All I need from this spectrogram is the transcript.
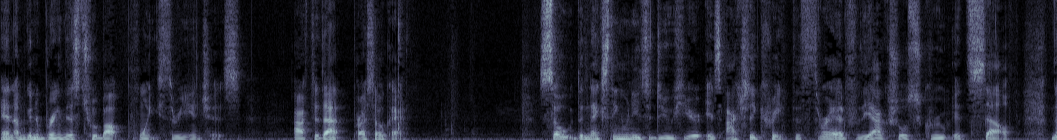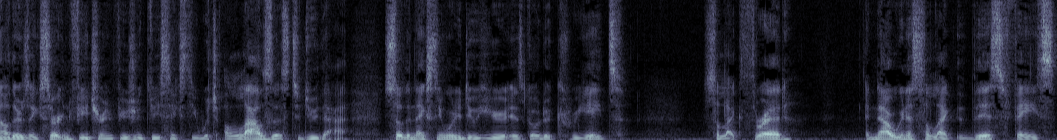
And I'm going to bring this to about 0.3 inches. After that, press OK. So the next thing we need to do here is actually create the thread for the actual screw itself. Now there's a certain feature in Fusion 360 which allows us to do that. So the next thing we're going to do here is go to create, select thread, and now we're going to select this face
